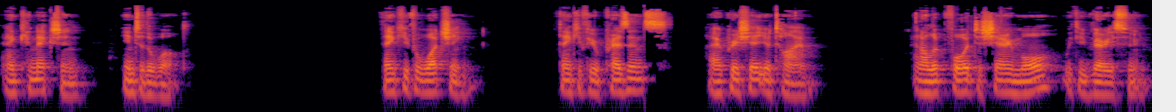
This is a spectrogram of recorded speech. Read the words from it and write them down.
and connection into the world. Thank you for watching. Thank you for your presence. I appreciate your time. And I look forward to sharing more with you very soon.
